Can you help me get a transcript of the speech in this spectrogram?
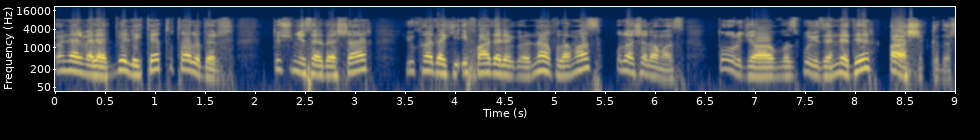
önermeler birlikte tutarlıdır. Düşüncesi arkadaşlar yukarıdaki ifadelere göre ne yapılamaz? Ulaşılamaz. Doğru cevabımız bu yüzden nedir? A şıkkıdır.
